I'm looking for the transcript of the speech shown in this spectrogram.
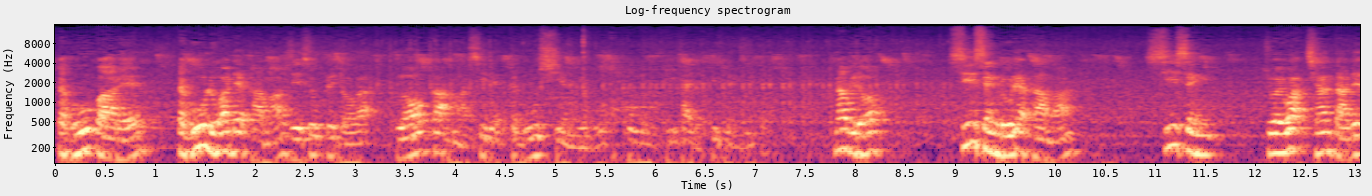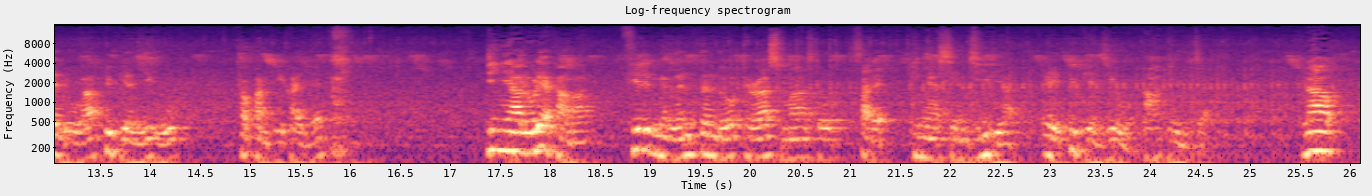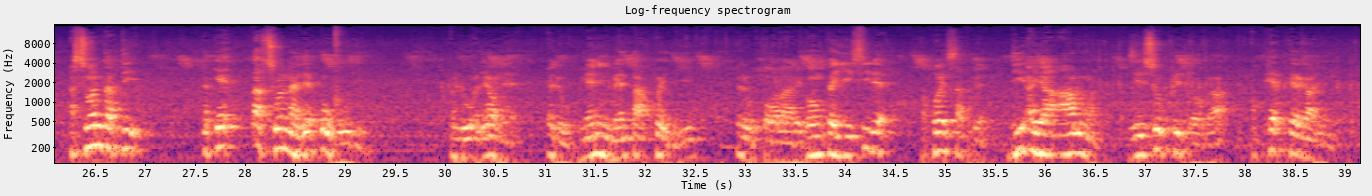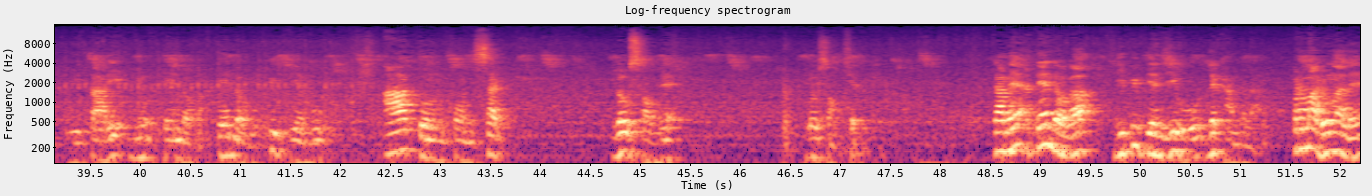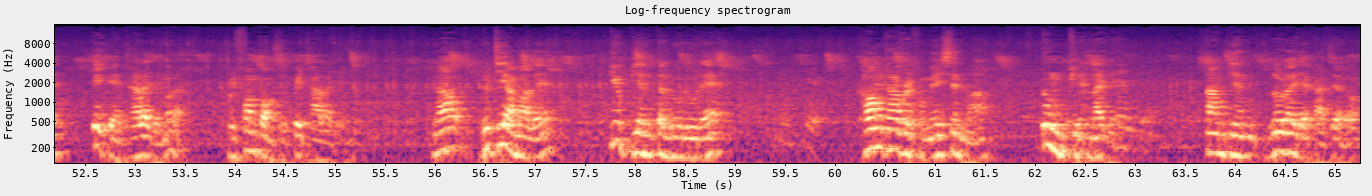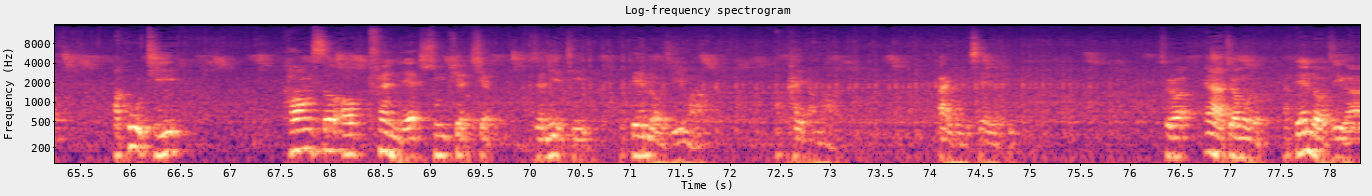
တကူပါတယ်တကူလိုအပ်တဲ့အခါမှာယေရှုခရစ်တော်ကလောကမှာရှိတဲ့တကူရှင်တွေကိုအကုန်ပြီးခိုင်းတယ်ပြည့်ပြည့်ကြီးနောက်ပြီးတော့စီးစင်လိုတဲ့အခါမှာစီးစင် ကြွယ်ဝချမ်းသာတဲ့လူကပြည့်ပြည့်ကြီးကိုထောက်ပံ့ပြီးခိုင်းတယ်ပညာလိုတဲ့အခါမှာဖိလစ်မက်လန်တန်တို့အရာစမတ်တို့စတဲ့ပညာရှင်ကြီးတွေကအဲ့ဒီပြည့်ပြည့်ကြီးကိုအားပေးကြတယ်။ Now အစွမ်းတတိတကယ်တတ်ဆွမ်းနိုင်တဲ့ပုဂ္ဂိုလ်ကြီးအလိုအလျောက်နဲ့အဲ့လိုမင်းကြီးမင်းသားဖွဲ့ကြီးအဲ့လိုပေါ်လာတယ်ဂုံတည်ရှိတဲ့အဖွဲဆက်တဲ့ဒီအရာအားလုံးကယေရှုခရစ်တော်ကအဖက်ဖက်ကနေ ဒီတာရိမြို့အတင်းတော်ကအတင်းတော်ကိုပြုပြင်မှုအာကွန်ခွန်ဆက်လှုပ်ဆောင်တဲ့လှုပ်ဆောင်ချက်တွေဖြစ်။ဒါမဲ့အတင်းတော်ကဒီပြုပြင်ကြီးကိုလက်ခံကြလားပထမတုန်းကလည်းပိတ်ပင်ထားလိုက်တယ်မဟုတ်လား reform council ပိတ်ထားလိုက်တယ်။ Now ဒုတိယမှာလည်းပြုပြင်တလူလူနဲ့ counter reformation မှာတုံ့ပြန်လိုက်တယ်။တံပြန်လုပ်လိုက်တဲ့အခါကျတော့အခုအထိ Council of Trent ရဲ့ဆုံးဖြတ်ချက်ဇနီးအထိအတင်းတော်ကြီးမှာအခိုင်အမာတိုင်နေဆဲပဲဖြစ်ဆိုတော့အဲ့ဒါကြောင့်မလို့အတင်းတော်ကြီးက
